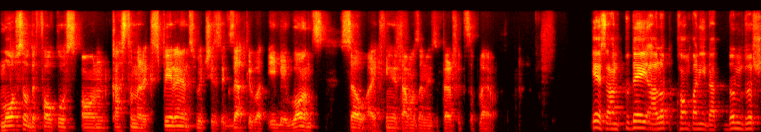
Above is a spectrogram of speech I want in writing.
most of the focus on customer experience, which is exactly what eBay wants. So I think that Amazon is a perfect supplier. Yes, and today a lot of company that don't rush,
